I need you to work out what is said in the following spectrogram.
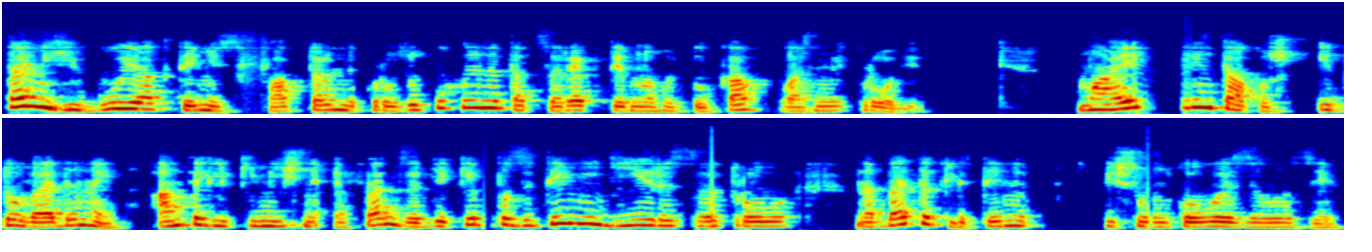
та інгібує активність фактора некрозу пухлини та цереактивного білка в плазмі крові. Має він також і доведений антиглікемічний ефект завдяки позитивній дії ресвератролу на бета-клітини підшлункової залози,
